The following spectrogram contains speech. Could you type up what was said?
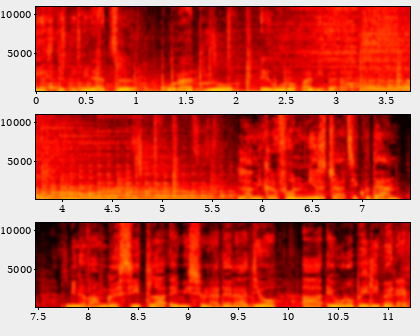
Este dimineață cu Radio Europa Liberă. La microfon Mircea Țicudean, bine v-am găsit la emisiunea de radio a Europei Libere.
